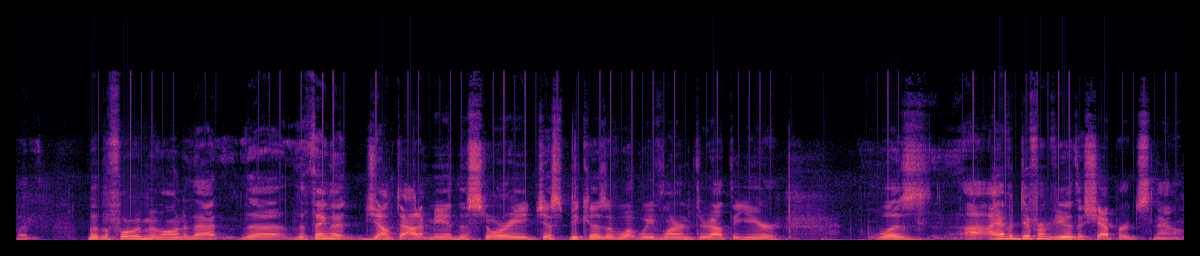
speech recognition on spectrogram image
But but before we move on to that, the the thing that jumped out at me in the story, just because of what we've learned throughout the year, was uh, I have a different view of the shepherds now.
